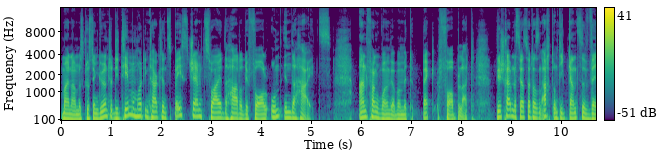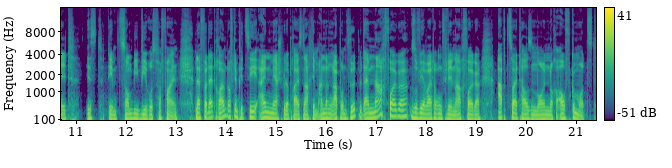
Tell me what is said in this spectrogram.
Mein Name ist Christian Gürnt. Die Themen am heutigen Tag sind Space Jam 2, The Harder They Fall und In the Heights. Anfangen wollen wir aber mit Back for Blood. Wir schreiben das Jahr 2008 und die ganze Welt ist dem Zombie-Virus verfallen. Left 4 Dead räumt auf dem PC einen Mehrspielerpreis nach dem anderen ab und wird mit einem Nachfolger sowie Erweiterung für den Nachfolger ab 2009 noch aufgemotzt.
